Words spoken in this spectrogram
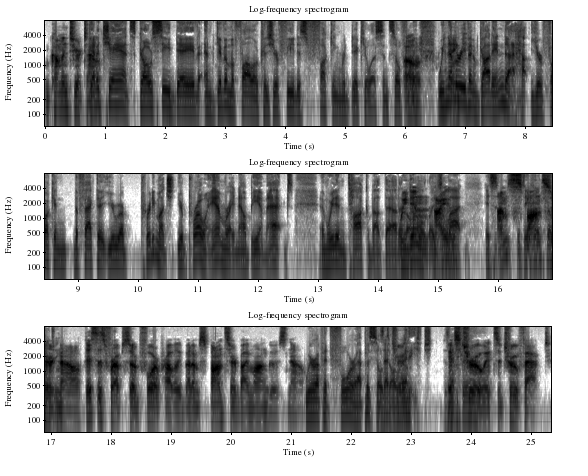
I'm coming to your town. Get a chance, go see Dave and give him a follow because your feed is fucking ridiculous and so funny. Oh, we never even you. got into how, your fucking the fact that you are pretty much you're pro am right now BMX, and we didn't talk about that. We at didn't. All. Like, I- A lot. It's I'm it's the Dave Hill sponsored now. This is for episode four, probably, but I'm sponsored by Mongoose now. We're up at four episodes that true? already. Is that It's true? It's a true fact.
